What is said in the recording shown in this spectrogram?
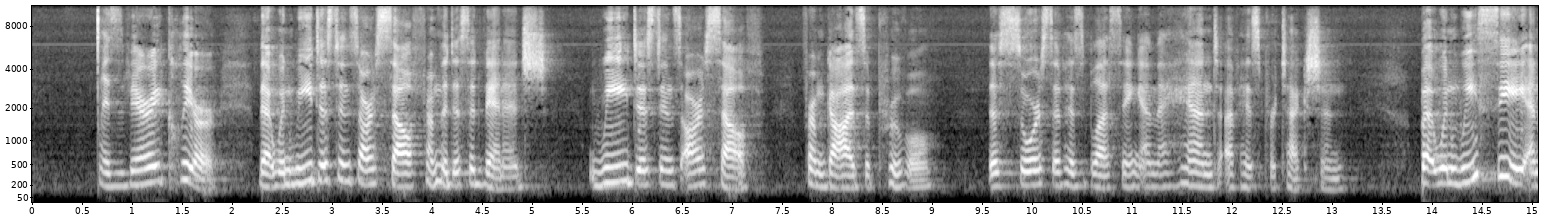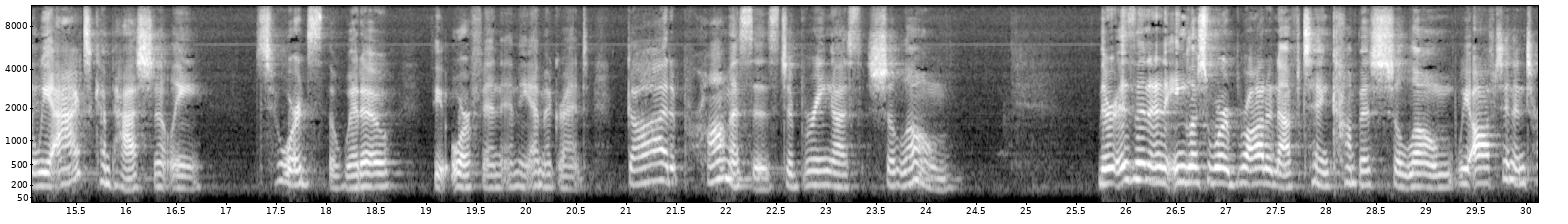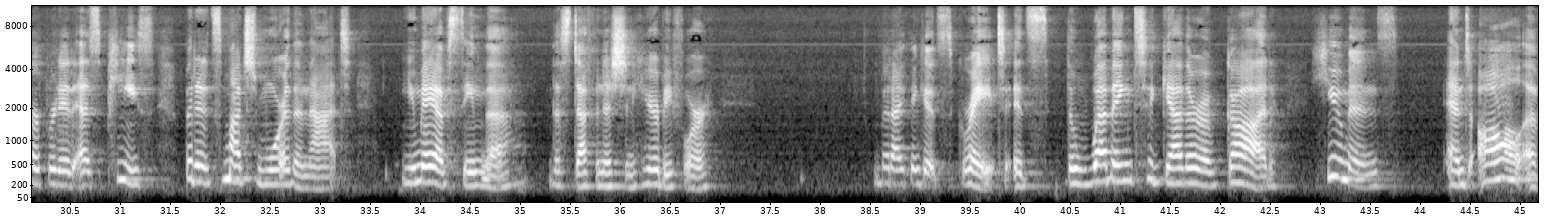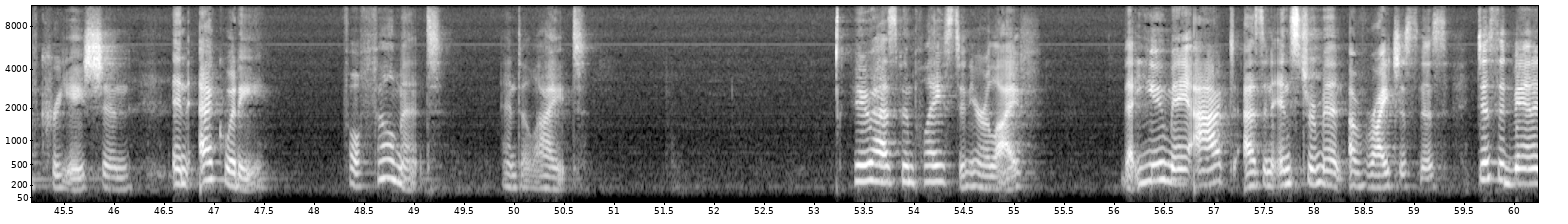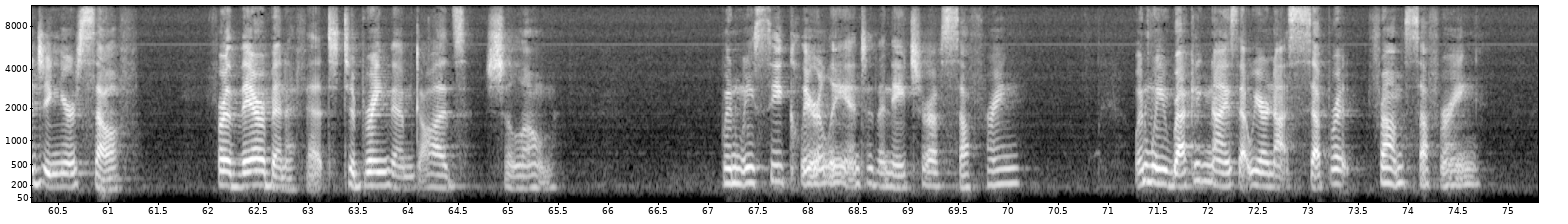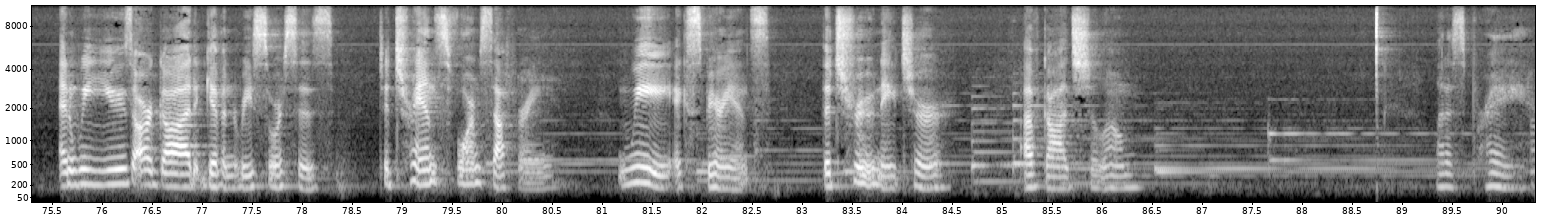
is very clear that when we distance ourselves from the disadvantaged, we distance ourselves from God's approval the source of his blessing and the hand of his protection. But when we see and we act compassionately towards the widow, the orphan, and the immigrant, God promises to bring us shalom. There isn't an English word broad enough to encompass shalom. We often interpret it as peace, but it's much more than that. You may have seen the, this definition here before but I think it's great. It's the webbing together of God, humans, and all of creation in equity, fulfillment, and delight. Who has been placed in your life that you may act as an instrument of righteousness, disadvantaging yourself for their benefit to bring them God's shalom? when we see clearly into the nature of suffering, when we recognize that we are not separate from suffering, and we use our God given resources to transform suffering, we experience the true nature of God's shalom. Let us pray.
